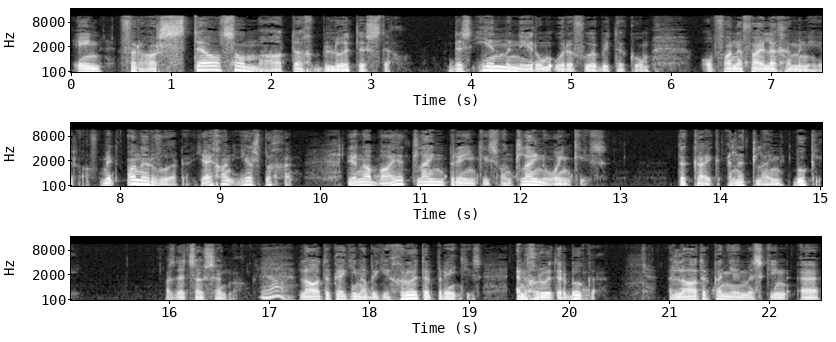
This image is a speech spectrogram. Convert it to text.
en vir haar stelselmatig bloot te stel. Dis een manier om oor 'n fobie te kom op van 'n veilige manier af. Met ander woorde, jy gaan eers begin deur na baie klein prentjies van klein hondjies te kyk in 'n klein boekie. As dit sou sin maak. Ja. Later kyk jy na bietjie groter prentjies in groter boeke. Later kan jy miskien 'n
